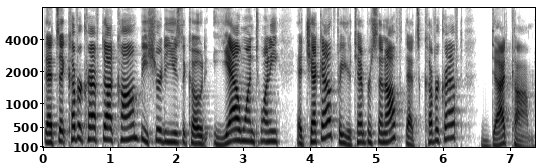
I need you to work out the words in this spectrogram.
That's at covercraft.com. Be sure to use the code YEAH120 at checkout for your 10% off. That's covercraft.com.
